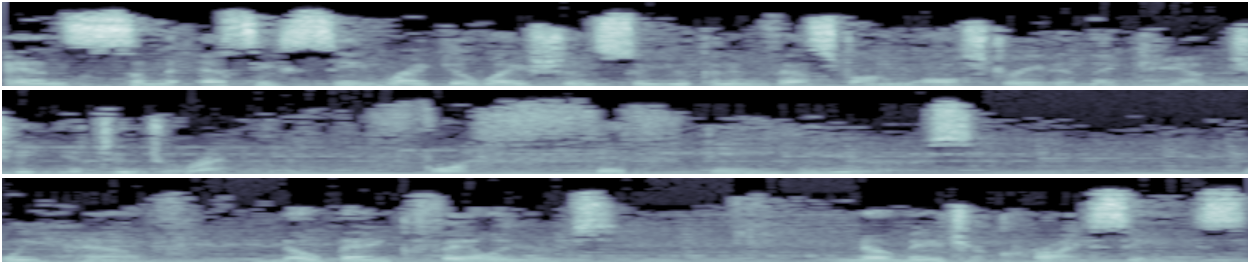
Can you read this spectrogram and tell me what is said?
and some SEC regulations so you can invest on Wall Street and they can't cheat you too directly. For 50 years, we have no bank failures, no major crises,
